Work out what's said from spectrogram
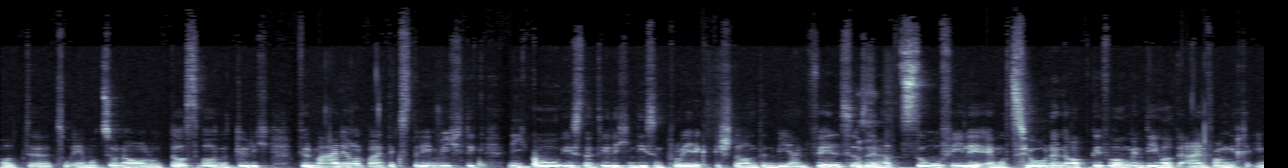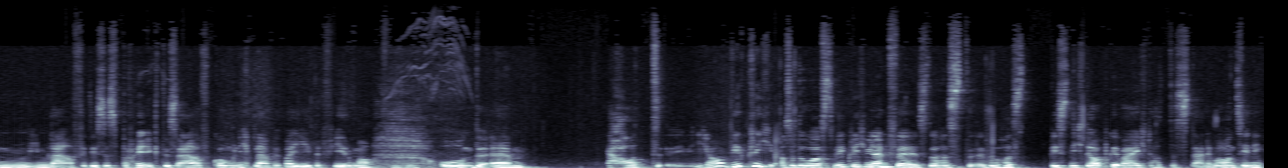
halt äh, zu emotional und das war natürlich für meine Arbeit extrem wichtig. Nico ist natürlich in diesem Projekt gestanden wie ein Fels, also mhm. er hat so viele Emotionen abgefangen, die halt einfach im, im Laufe dieses Projektes aufkommen, ich glaube bei jeder Firma mhm. und ähm, hat ja wirklich, also du warst wirklich wie ein Fels, du hast, du hast bist nicht abgeweicht, hattest eine wahnsinnig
